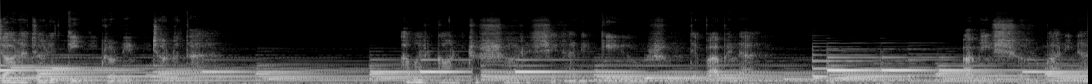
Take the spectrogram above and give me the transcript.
চরাচরে তীব্র নির্জনতা আমার কণ্ঠস্বর সেখানে কেউ শুনতে পাবে না। আমি ঈশ্বর মানি না।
